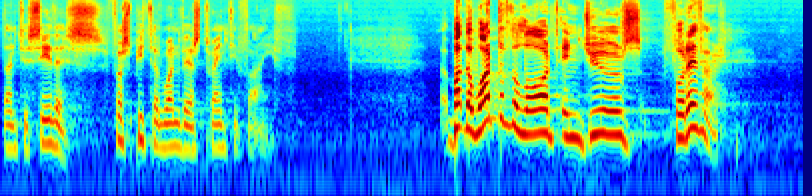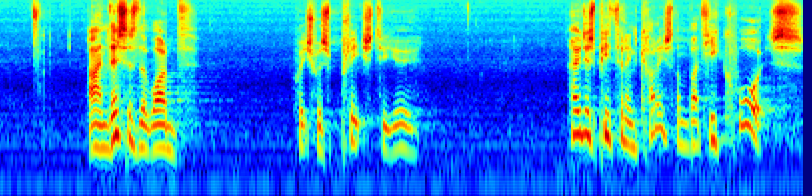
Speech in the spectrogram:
than to say this 1 Peter 1, verse 25. But the word of the Lord endures forever. And this is the word which was preached to you. How does Peter encourage them? But he quotes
